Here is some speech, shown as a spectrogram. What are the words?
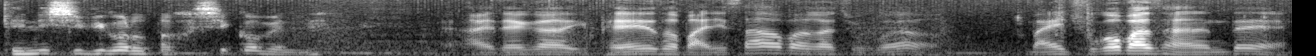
괜히 시비 걸었다가 시꺼맸네. 아 내가 이 배에서 많이 싸워봐가지고요 많이 죽어봐서 아는데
